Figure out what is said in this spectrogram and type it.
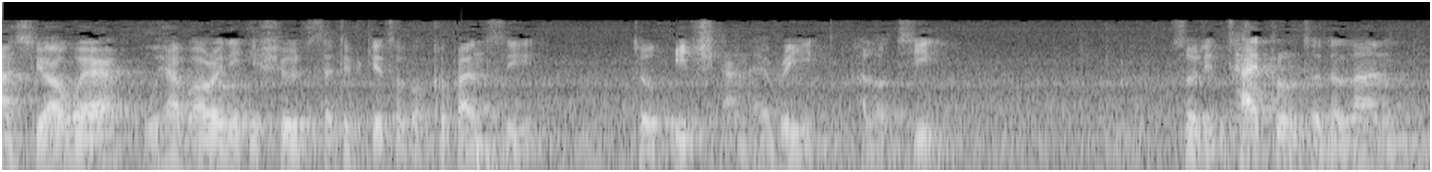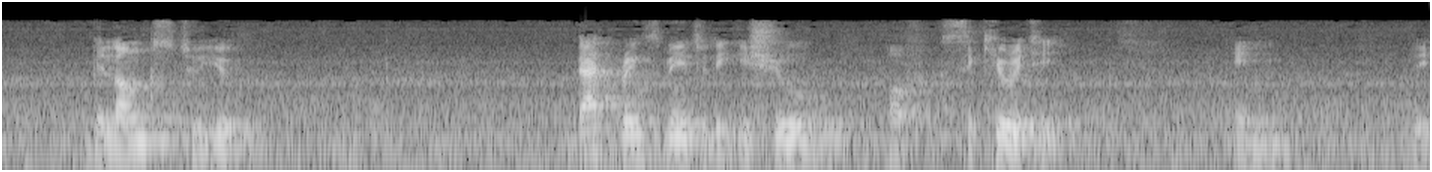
As you are aware, we have already issued certificates of occupancy to each and every allottee. So the title to the land belongs to you. That brings me to the issue of security in the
